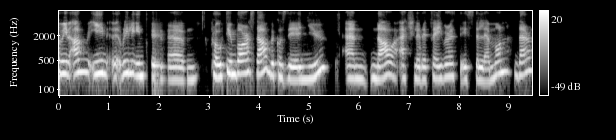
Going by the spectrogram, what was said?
I mean, I'm in really into um, protein bars now because they're new, and now actually the favorite is the lemon there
